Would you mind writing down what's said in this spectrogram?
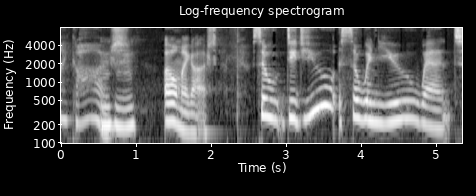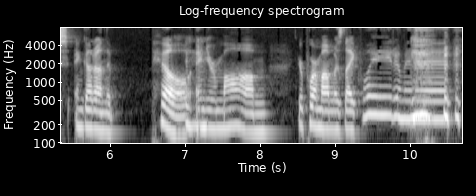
my gosh. Mm-hmm. Oh my gosh. So did you so when you went and got on the pill Mm-hmm. and your mom your poor mom was like, "Wait a minute."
